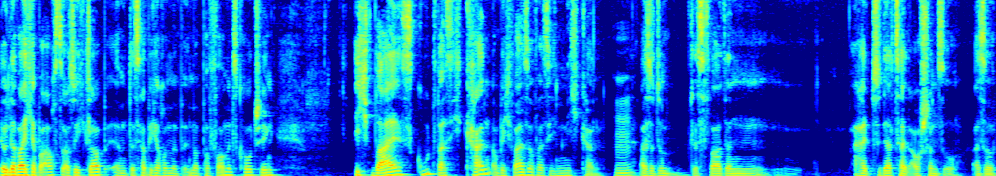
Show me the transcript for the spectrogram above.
Und da war ich aber auch so, also ich glaube, ähm, das habe ich auch immer, immer Performance-Coaching. Ich weiß gut, was ich kann, aber ich weiß auch, was ich nicht kann. Mhm. Also das war dann halt zu der Zeit auch schon so. Also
